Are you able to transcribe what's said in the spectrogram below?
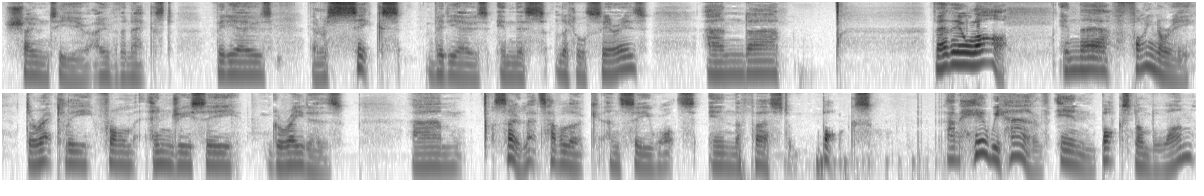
shown to you over the next videos. There are six videos in this little series, and uh, there they all are in their finery directly from NGC graders. Um, so let's have a look and see what's in the first box. And here we have in box number one,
